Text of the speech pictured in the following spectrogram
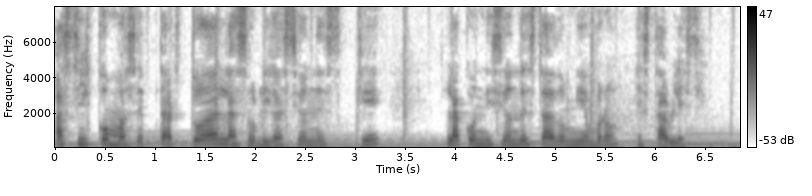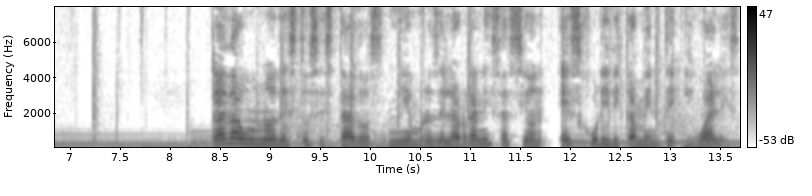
así como aceptar todas las obligaciones que la condición de Estado miembro establece. Cada uno de estos estados miembros de la organización es jurídicamente iguales,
